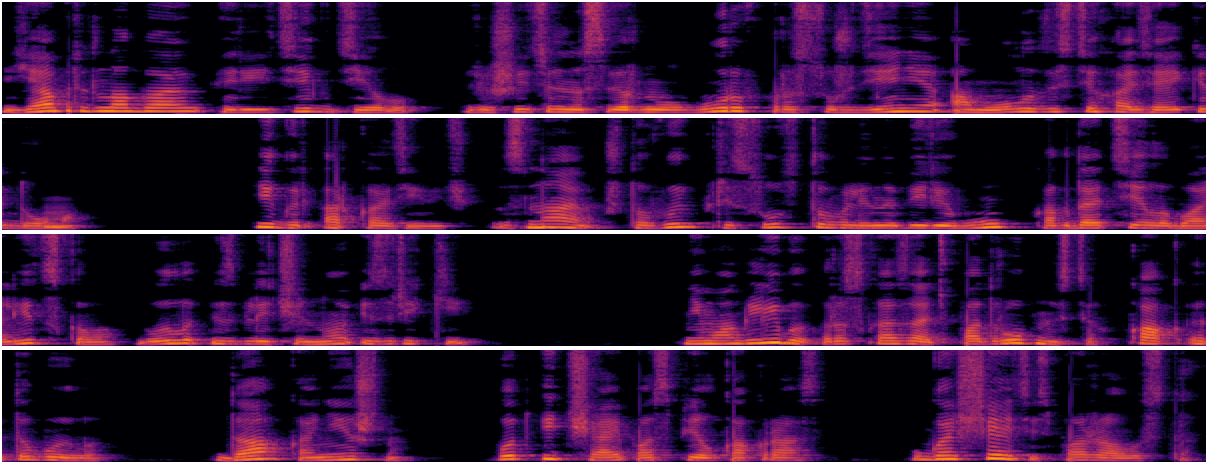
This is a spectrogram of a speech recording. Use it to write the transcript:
Я предлагаю перейти к делу, решительно свернул Гуров рассуждение о молодости хозяйки дома. Игорь Аркадьевич, знаю, что вы присутствовали на берегу, когда тело Болицкого было извлечено из реки. Не могли бы рассказать в подробностях, как это было? Да, конечно. Вот и чай поспел как раз. Угощайтесь, пожалуйста.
